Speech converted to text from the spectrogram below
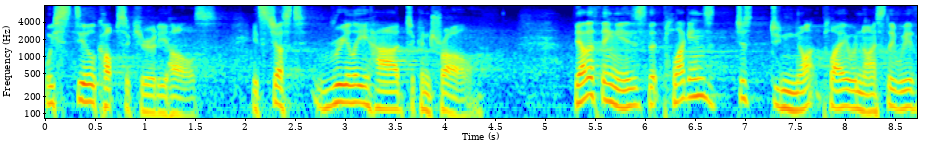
we still cop security holes. It's just really hard to control. The other thing is that plugins just do not play nicely with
